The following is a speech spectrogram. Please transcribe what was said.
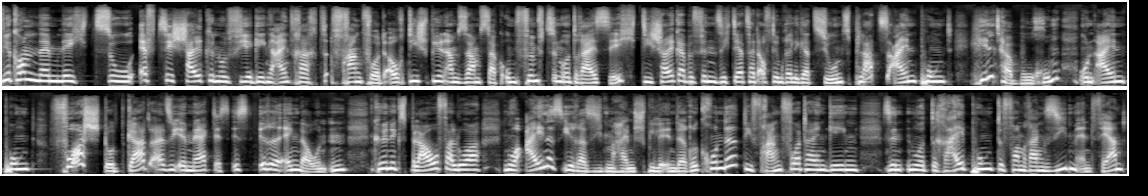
Wir kommen nämlich zu FC Schalke 04 gegen Eintracht Frankfurt. Auch die spielen am Samstag um 15.30 Uhr. Die Schalker befinden sich derzeit auf dem Relegationsplatz. Ein Punkt hinter Bochum und ein Punkt vor Stuttgart. Also ihr merkt, es ist irre eng da unten. Königsblau verlor nur eines ihrer sieben Heimspiele in der Rückrunde. Die Frankfurter hingegen sind nur drei Punkte von Rang 7 entfernt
